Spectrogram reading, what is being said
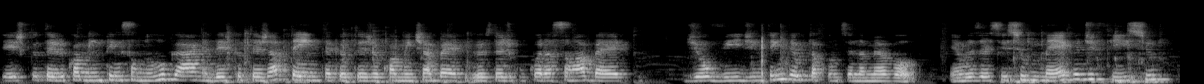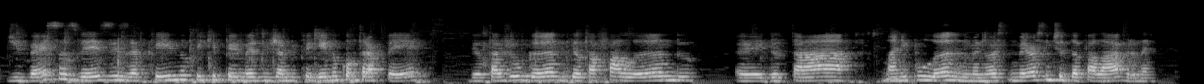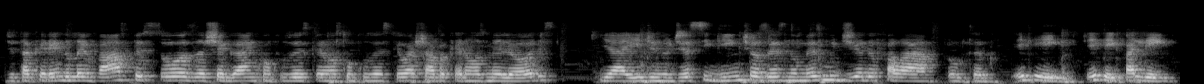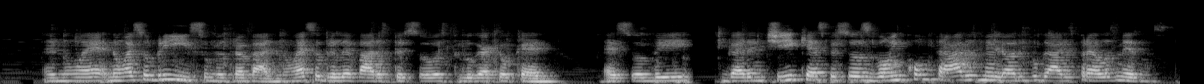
desde que eu esteja com a minha intenção no lugar, né? Desde que eu esteja atenta, que eu esteja com a mente aberta, que eu esteja com o coração aberto, de ouvir, de entender o que está acontecendo à minha volta. É um exercício mega difícil, diversas vezes, aqui no PicPay mesmo já me peguei no contrapé, de eu estar tá julgando, de eu estar tá falando, é, de estar tá manipulando, no melhor, no melhor sentido da palavra, né? De estar tá querendo levar as pessoas a chegar em conclusões que eram as conclusões que eu achava que eram as melhores e aí, de no dia seguinte, às vezes no mesmo dia de eu falar, puta, errei, errei, falhei. É, não é, não é sobre isso o meu trabalho, não é sobre levar as pessoas para o lugar que eu quero. É sobre garantir que as pessoas vão encontrar os melhores lugares para elas mesmas.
